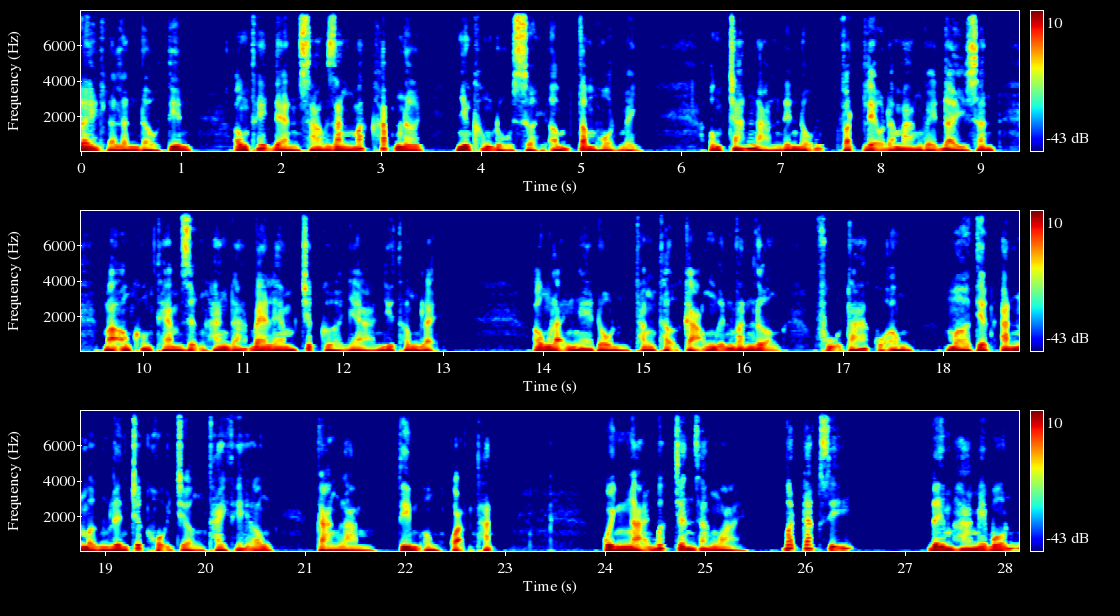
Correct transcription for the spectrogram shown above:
đây là lần đầu tiên ông thấy đèn sao răng mắc khắp nơi nhưng không đủ sưởi ấm tâm hồn mình. Ông chán nản đến nỗi vật liệu đã mang về đầy sân mà ông không thèm dựng hang đá be lem trước cửa nhà như thông lệ. Ông lại nghe đồn thằng thợ cạo Nguyễn Văn Lượng, phụ tá của ông, mở tiệc ăn mừng lên chức hội trưởng thay thế ông, càng làm tim ông quặn thắt. Quỳnh ngại bước chân ra ngoài, bất đắc dĩ. Đêm 24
